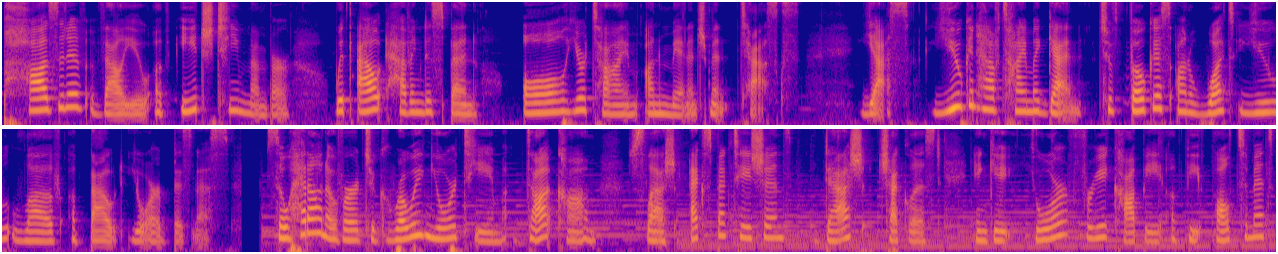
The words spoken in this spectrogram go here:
positive value of each team member without having to spend all your time on management tasks. Yes, you can have time again to focus on what you love about your business. So head on over to growingyourteam.com slash expectations dash checklist and get your free copy of the Ultimate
